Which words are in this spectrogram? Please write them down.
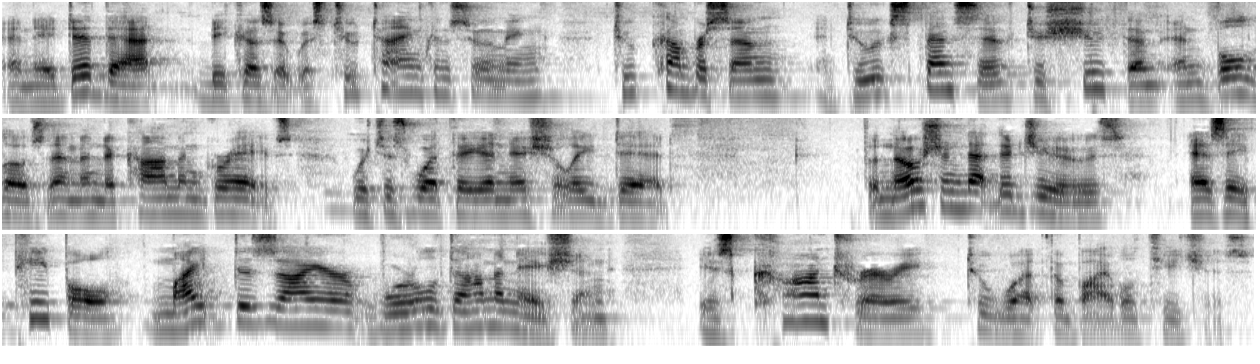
And they did that because it was too time consuming too cumbersome and too expensive to shoot them and bulldoze them into common graves, which is what they initially did. The notion that the Jews, as a people, might desire world domination is contrary to what the Bible teaches.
